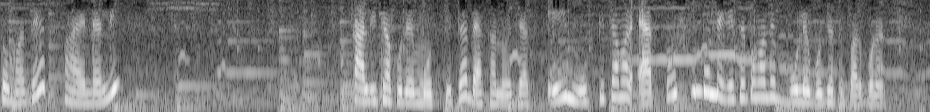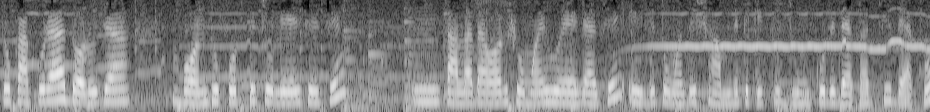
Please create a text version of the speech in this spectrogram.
তোমাদের ফাইনালি কালী ঠাকুরের মূর্তিটা দেখানো যাক। এই মূর্তিটা আমার এত সুন্দর লেগেছে তোমাদের বলে বোঝাতে পারব না। তো কাকুরা দরজা বন্ধ করতে চলে এসেছে। তালা দেওয়ার সময় হয়ে গেছে। এই যে তোমাদের সামনে থেকে একটু জুম করে দেখাচ্ছি, দেখো।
